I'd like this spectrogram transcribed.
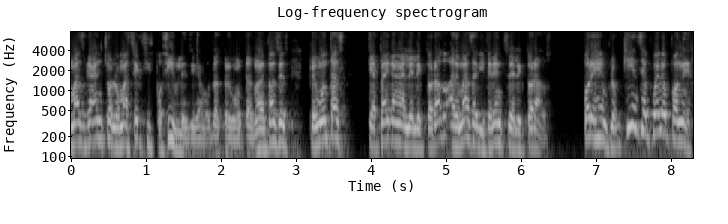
más gancho, lo más sexy posible, digamos, las preguntas. ¿no? Entonces, preguntas que atraigan al electorado, además de diferentes electorados. Por ejemplo, ¿quién se puede oponer?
